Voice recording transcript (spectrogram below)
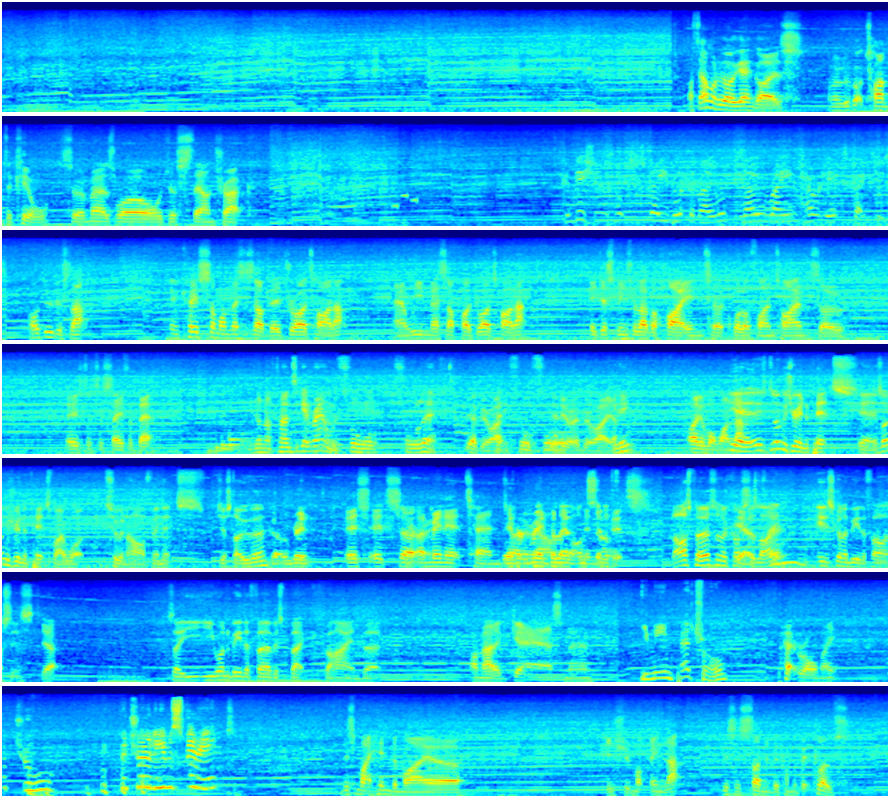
I think I'm going to go again, guys. I mean, we've got time to kill, so we may as well just stay on track. Conditions look stable at the moment. No rain currently expected. I'll do this lap. In case someone messes up their dry tyre lap, and we mess up our dry tyre lap, it just means we'll have a high into qualifying time, so it's just a safer bet. You've got enough time to get round with four, four left. You'll be alright. Four, four. You'll be, you'll be alright, You yeah. think? I only want one Yeah, lap. as long as you're in the pits. Yeah, as long as you're in the pits by what two and a half minutes, just over. Got a red, It's it's uh, a minute ten. Yeah, but turnaround Red Bull out on in the pits. Last person across Yeah, the that's line is going to be the fastest. Yeah, So you, you want to be the furthest back behind, but I'm out of gas, man. You mean petrol? Petrol, mate. Petrol. Petroleum spirit. This might hinder my uh, issue, my main lap. This has suddenly become a bit close.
